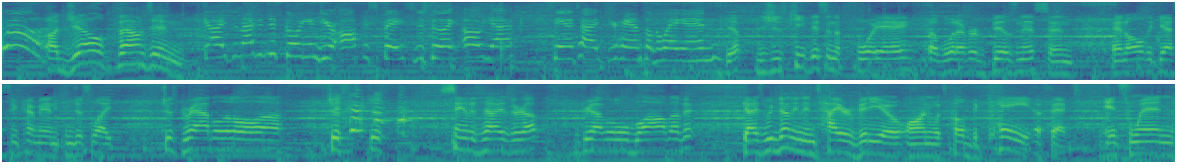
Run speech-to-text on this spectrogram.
well! A gel fountain. Guys, imagine just going into your office space and just be like, oh yeah, sanitize your hands on the way in. Yep, you should just keep this in the foyer of whatever business, and and all the guests who come in can just like just grab a little, uh, just just sanitizer up, grab a little blob of it. Guys, we've done an entire video on what's called the Kaye effect. It's when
